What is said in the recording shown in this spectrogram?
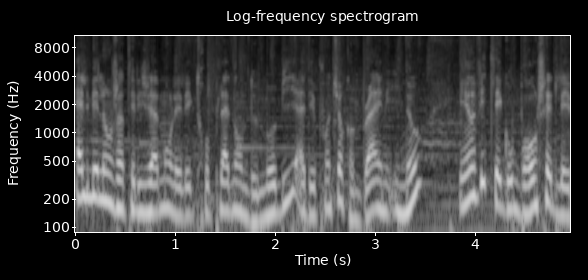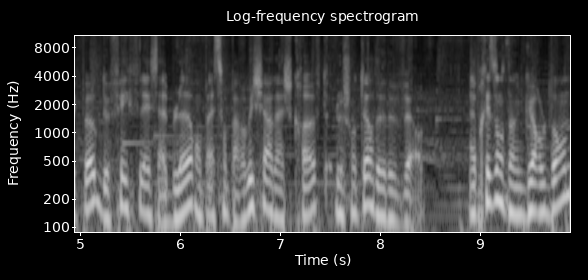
Elle mélange intelligemment l'électro-planante de Moby à des pointures comme Brian Eno et invite les groupes branchés de l'époque de Faithless à Blur en passant par Richard Ashcroft, le chanteur de The Verve. La présence d'un girl band,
